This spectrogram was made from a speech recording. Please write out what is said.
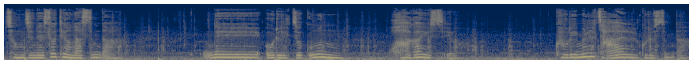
정진에서 태어났습니다. 내 어릴 적 꿈은 화가였어요. 그림을 잘 그렸습니다.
